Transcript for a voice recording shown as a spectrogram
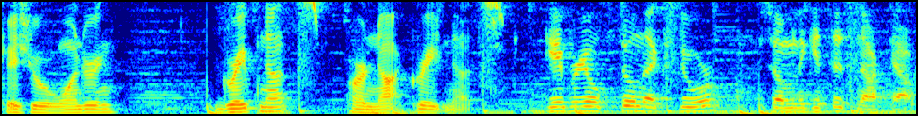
In case you were wondering, grape nuts are not great nuts. Gabriel's still next door, so I'm gonna get this knocked out.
